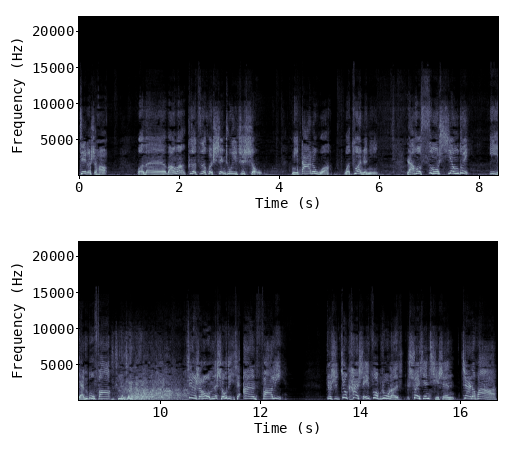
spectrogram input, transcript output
这个时候，我们往往各自会伸出一只手，你搭着我，我攥着你，然后四目相对，一言不发。这个时候，我们的手底下暗暗发力，就是就看谁坐不住了，率先起身。这样的话，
